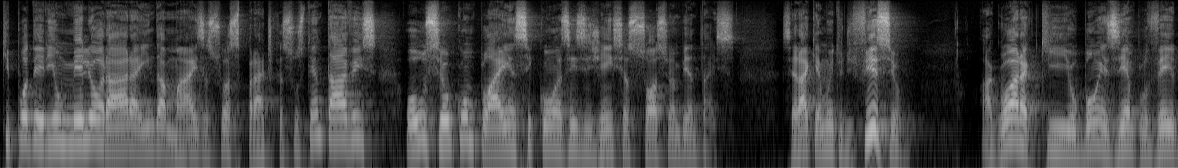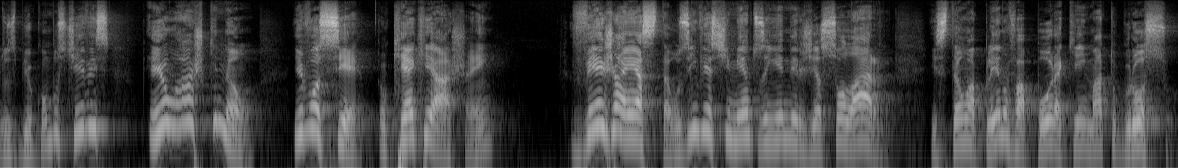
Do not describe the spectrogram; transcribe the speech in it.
que poderiam melhorar ainda mais as suas práticas sustentáveis ou o seu compliance com as exigências socioambientais. Será que é muito difícil? Agora que o bom exemplo veio dos biocombustíveis, eu acho que não. E você, o que é que acha, hein? Veja esta: os investimentos em energia solar estão a pleno vapor aqui em Mato Grosso.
